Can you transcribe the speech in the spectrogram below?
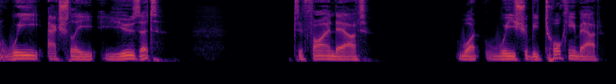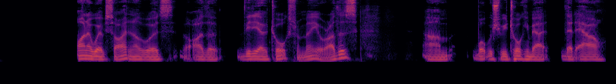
we actually use it to find out what we should be talking about on our website. In other words, either video talks from me or others, um, what we should be talking about that our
